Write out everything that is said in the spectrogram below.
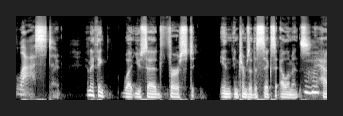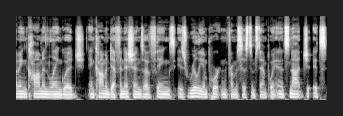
last? Right. And I think what you said first in, in terms of the six elements. Mm-hmm. Having common language and common definitions of things is really important from a system standpoint. And it's not it's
